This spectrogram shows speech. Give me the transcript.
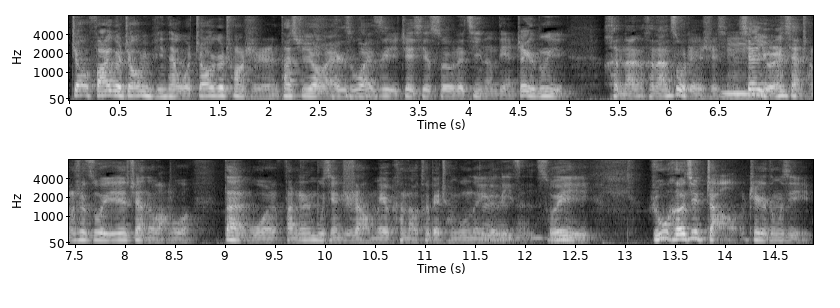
招发一个招聘平台，我招一个创始人，他需要 X Y Z 这些所有的技能点，这个东西很难很难做这个事情。嗯。现在有人想尝试做一些这样的网络，但我反正目前至少没有看到特别成功的一个例子，所以如何去找这个东西，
